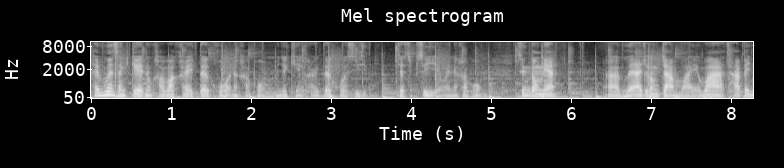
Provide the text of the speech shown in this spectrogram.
ให้เพื่อนสังเกตตรงคำว่า character code นะครับผมมันจะเขียน character code 40 74เอาไว้นะครับผมซึ่งตรงเนี้ยอ่าเพื่อนอาจจะต้องจำไว้ว่าถ้าเป็น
